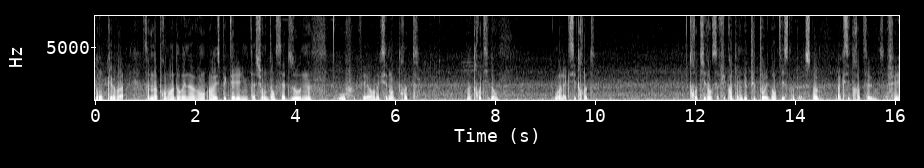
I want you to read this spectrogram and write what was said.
Donc euh, voilà, ça m'apprendra dorénavant à respecter les limitations dans cette zone. Ouh, il va y avoir un accident de trotte. Un trottidant. Ou un axi-trotte trottinant ça fait campagne de pub pour les dentistes un peu, c'est pas bon. Axi-trot c'est bien, ça fait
